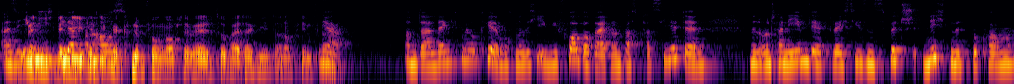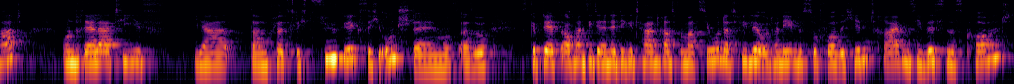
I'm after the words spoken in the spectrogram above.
Also irgendwie, wenn, wenn, die, wenn die Verknüpfung auf der Welt so weitergeht, dann auf jeden Fall. Ja. Und dann denke ich mir, okay, da muss man sich irgendwie vorbereiten. Und was passiert denn? Ein Unternehmen, der vielleicht diesen Switch nicht mitbekommen hat und relativ ja dann plötzlich zügig sich umstellen muss. Also es gibt ja jetzt auch, man sieht ja in der digitalen Transformation, dass viele Unternehmen das so vor sich hintreiben, sie wissen, es kommt,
